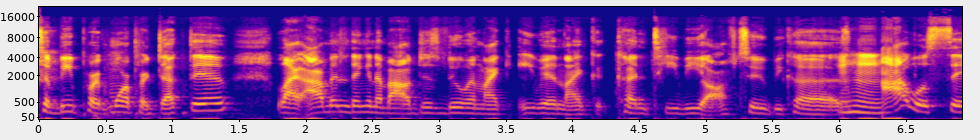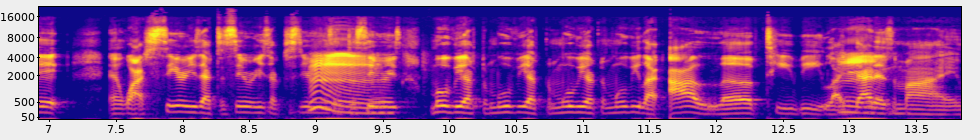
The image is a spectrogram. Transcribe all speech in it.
to be pro- more productive. Like I've been thinking about just doing like even like cutting TV off too because Mm-hmm. I will sit and watch series after series after series Hmm. after series, movie after movie after movie after movie. Like I love TV. Like that is my,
